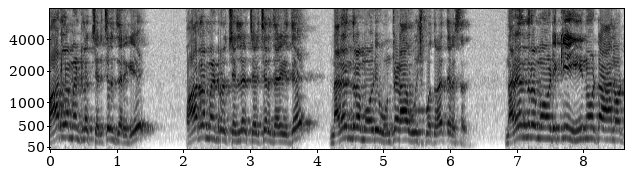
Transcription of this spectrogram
పార్లమెంట్లో చర్చలు జరిగి పార్లమెంట్లో చర్చలు జరిగితే నరేంద్ర మోడీ ఉంటాడా ఊసిపోతాడా తెలుస్తుంది. నరేంద్ర మోడీకి ఈ నోట ఆ నోట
